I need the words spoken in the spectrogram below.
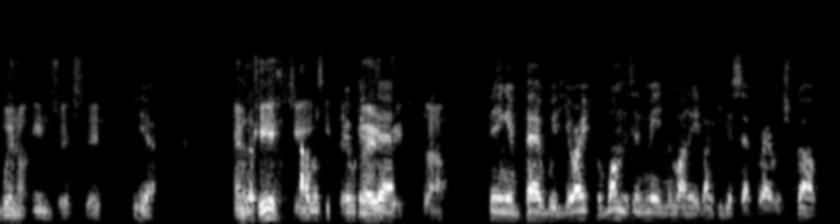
we're not interested. Yeah. And Well, PSG was is a very rich club. being in bed with UEFA. One, that didn't mean the money, like you just said, very rich club,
